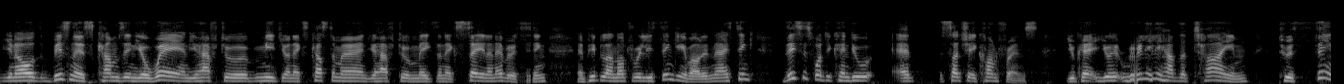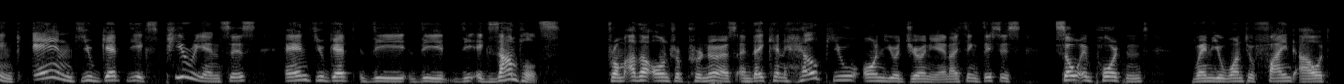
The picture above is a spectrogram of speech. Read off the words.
you know the business comes in your way and you have to meet your next customer and you have to make the next sale and everything and people are not really thinking about it. And i think this is what you can do at such a conference. You can you really have the time to think and you get the experiences and you get the the the examples from other entrepreneurs and they can help you on your journey. And i think this is so important when you want to find out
